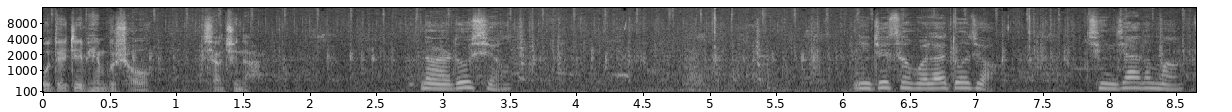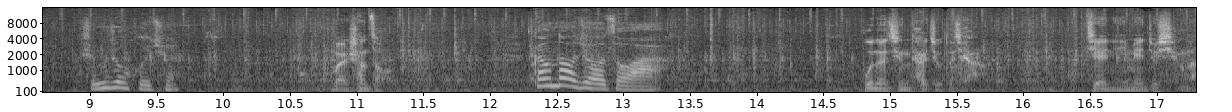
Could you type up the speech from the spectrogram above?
我对这片不熟，想去哪儿？哪儿都行。你这次回来多久？请假的吗？什么时候回去？晚上走。刚到就要走啊？不能请太久的假，见你一面就行了。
